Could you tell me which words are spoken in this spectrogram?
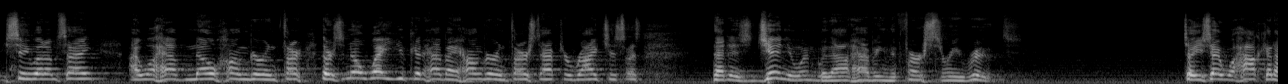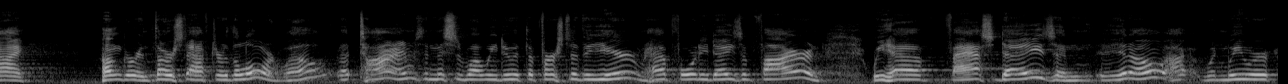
you see what I'm saying? I will have no hunger and thirst. There's no way you can have a hunger and thirst after righteousness that is genuine without having the first three roots. So you say, well, how can I hunger and thirst after the Lord? Well, at times, and this is what we do at the first of the year, we have 40 days of fire and we have fast days. And, you know, I, when we were,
